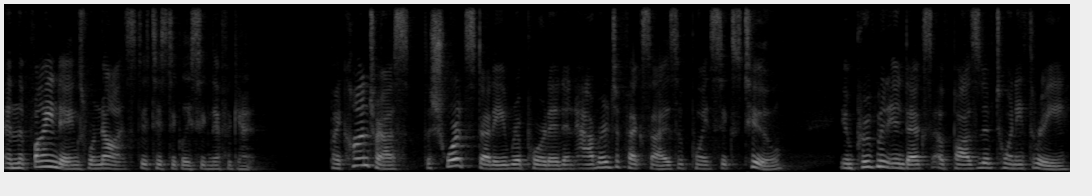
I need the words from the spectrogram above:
and the findings were not statistically significant. By contrast, the Schwartz study reported an average effect size of 0.62, improvement index of positive 23,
